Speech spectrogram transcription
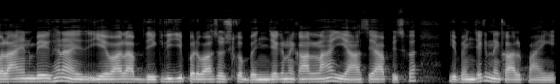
पलायन वेग है ना, ये वाला आप देख लीजिए परिभाषा उसका व्यंजक निकालना है, यहाँ से आप इसका, ये व्यंजक निकाल पाएँगे।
